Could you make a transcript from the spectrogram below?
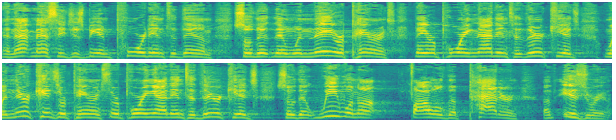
And that message is being poured into them so that then when they are parents, they are pouring that into their kids. When their kids are parents, they're pouring that into their kids so that we will not follow the pattern of Israel.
